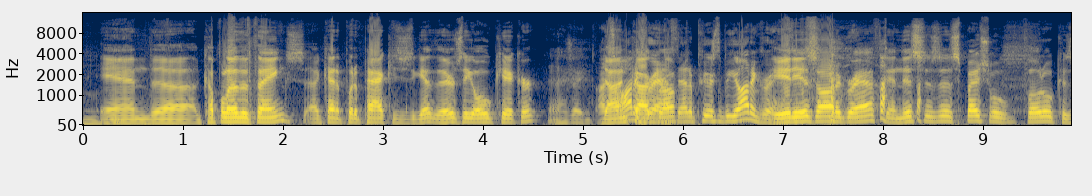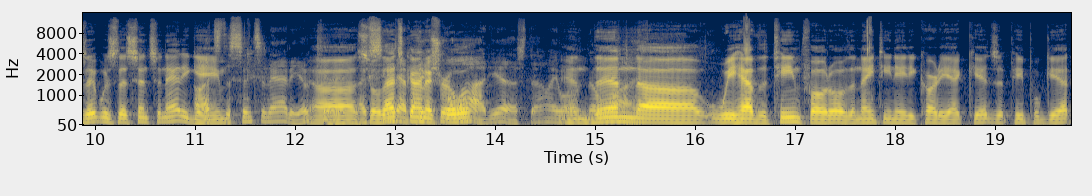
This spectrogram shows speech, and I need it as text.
Mm-hmm. And uh, a couple other things. I kind of put a package together. There's the old kicker. That's right. Don autographed. Cockroft. That appears to be autographed. It is autographed, and this is a special photo because it was the Cincinnati Oh, that's game. the Cincinnati. Okay. Uh, I've so seen that's that kinda cool. a lot. Yes. Now I and then uh, we have the team photo of the 1980 Kardiac Kids that people get.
